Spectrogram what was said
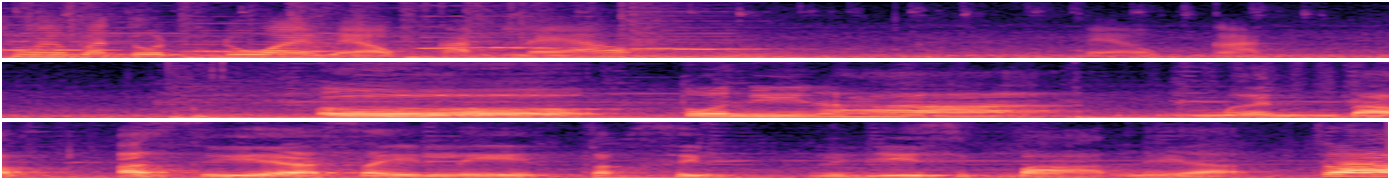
ช่วยมาดุดด้วยแมวกัดแล้วแมวกัด เออตัวนี้นะคะ เหมือนแบบอาเซียใส่เลทสักสิบหรือ 20 บาทเลยอะจ้า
